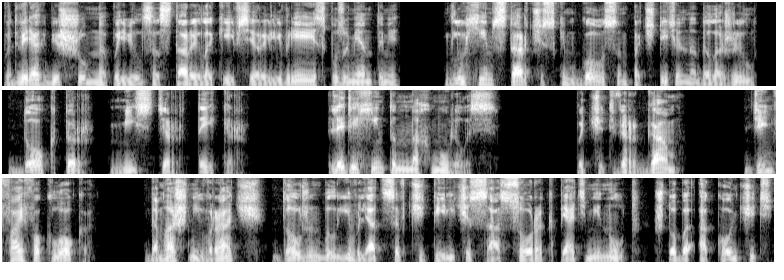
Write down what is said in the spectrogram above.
В дверях бесшумно появился старый лакей в серой ливрее с пузументами, глухим старческим голосом почтительно доложил доктор мистер Тейкер. Леди Хинтон нахмурилась. По четвергам, день файф о'клока, Домашний врач должен был являться в 4 часа 45 минут, чтобы окончить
